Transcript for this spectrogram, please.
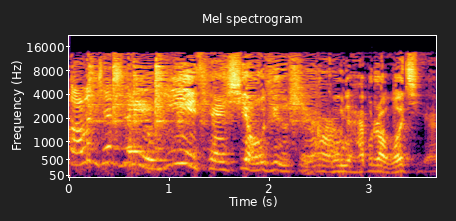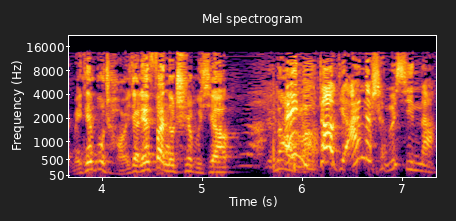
好了，你先吃。没有一天消停时候姑。娘还不知道我姐每天不吵一架，连饭都吃不香。哎，你到底安的什么心呢？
